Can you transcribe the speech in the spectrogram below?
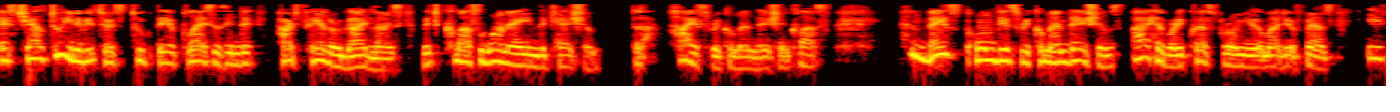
SGLT2 inhibitors took their places in the heart failure guidelines with class 1A indication, the highest recommendation class. And based on these recommendations, I have a request from you, my dear friends. If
